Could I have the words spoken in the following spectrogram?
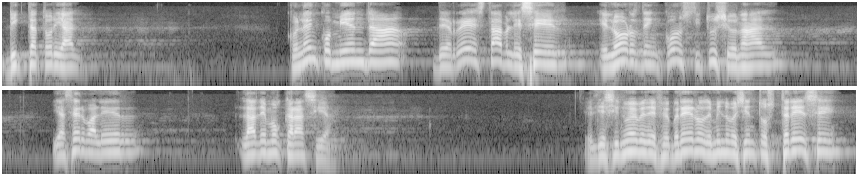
dictatorial, con la encomienda de restablecer el orden constitucional y hacer valer la democracia. El 19 de febrero de 1913,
